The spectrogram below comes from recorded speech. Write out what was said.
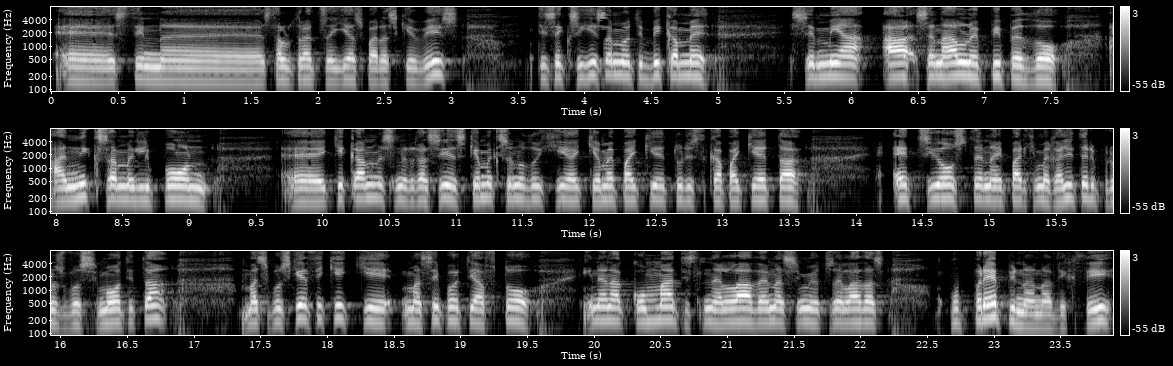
ε, στην, ε, στα λουτρά της Αγίας Παρασκευής. Τις εξηγήσαμε ότι μπήκαμε σε, μια, σε ένα άλλο επίπεδο. Ανοίξαμε λοιπόν ε, και κάνουμε συνεργασίες και με ξενοδοχεία και με πακέ, τουριστικά πακέτα έτσι ώστε να υπάρχει μεγαλύτερη προσβασιμότητα μας υποσχέθηκε και μας είπε ότι αυτό είναι ένα κομμάτι στην Ελλάδα, ένα σημείο της Ελλάδας που πρέπει να αναδειχθεί,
